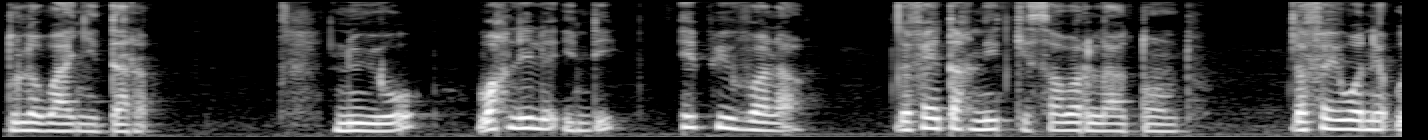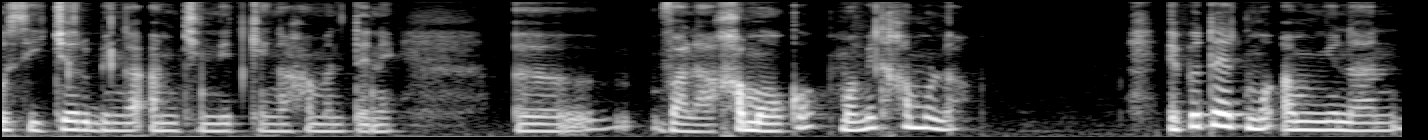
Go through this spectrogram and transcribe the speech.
du la wàññi dara. Nuyoo wax li la indi et puis voilà. Dafay tax nit ki sawar laa tontu. Dafay wane aussi cër bi nga am ci nit ki nga xamante ne voilà xamoo ko moom it xamu la et peut-être mu am ñu naan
